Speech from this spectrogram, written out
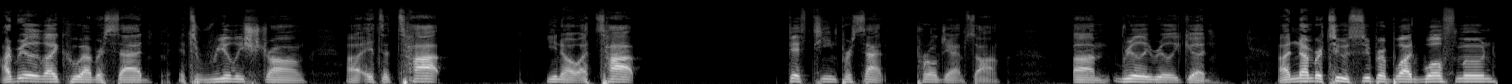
I really like whoever said it's really strong. Uh, it's a top you know, a top 15% Pearl Jam song. Um, really, really good. Uh, number two, Super Blood Wolf Moon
